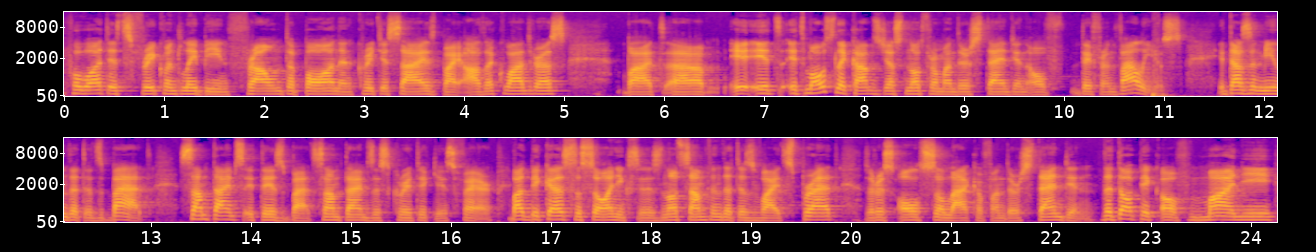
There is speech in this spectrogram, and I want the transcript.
For what it's frequently being frowned upon and criticized by other quadras, but um, it, it, it mostly comes just not from understanding of different values. It doesn't mean that it's bad. Sometimes it is bad, sometimes this critic is fair. But because the socionics is not something that is widespread, there is also lack of understanding. The topic of money,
